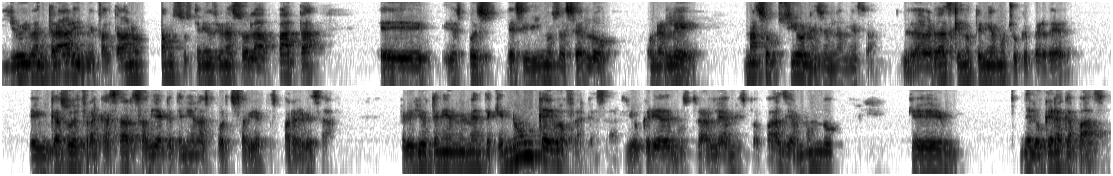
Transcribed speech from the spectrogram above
yo iba a entrar y me faltaban, estábamos sostenidos de una sola pata, eh, y después decidimos hacerlo, ponerle más opciones en la mesa. La verdad es que no tenía mucho que perder en caso de fracasar, sabía que tenía las puertas abiertas para regresar. Pero yo tenía en mi mente que nunca iba a fracasar. Yo quería demostrarle a mis papás y al mundo que, de lo que era capaz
